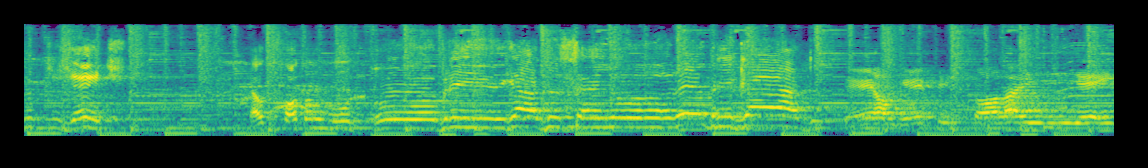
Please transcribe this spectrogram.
tipo de gente é o que falta no mundo. Obrigado, Senhor, obrigado. Tem alguém pistola aí, hein?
